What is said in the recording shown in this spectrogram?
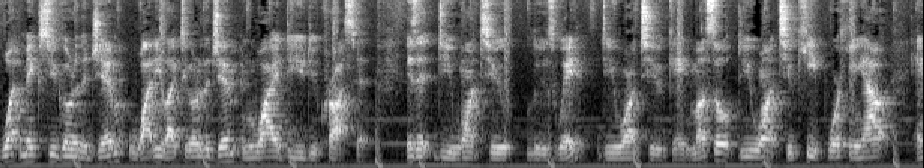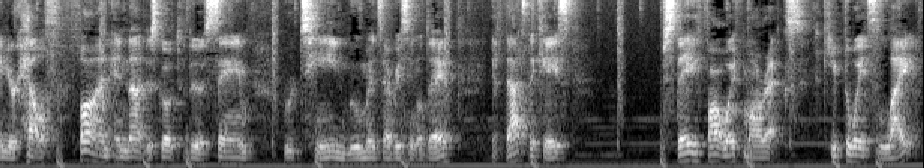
what makes you go to the gym. Why do you like to go to the gym? And why do you do CrossFit? Is it, do you want to lose weight? Do you want to gain muscle? Do you want to keep working out and your health fun and not just go through the same routine movements every single day? If that's the case, stay far away from RX. Keep the weights light,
